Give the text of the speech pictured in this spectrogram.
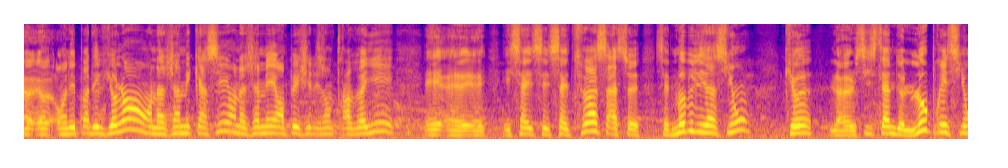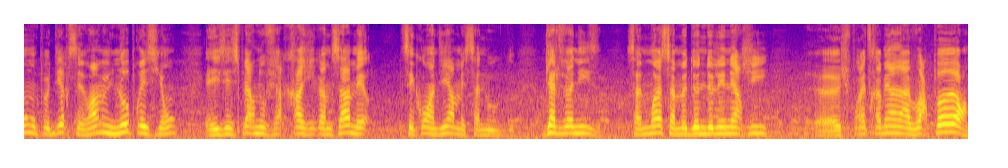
euh, on n'est pas des violents, on n'a jamais cassé, on n'a jamais empêché les gens de travailler. Et, c'est cette face à ce- cette mobilisation que le, système de l'oppression, on peut dire que c'est vraiment une oppression. Et ils espèrent nous faire craquer comme ça, mais c'est quoi à dire, mais ça nous galvanise. Ça, moi, ça me donne de l'énergie. Euh, je pourrais très bien avoir peur,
